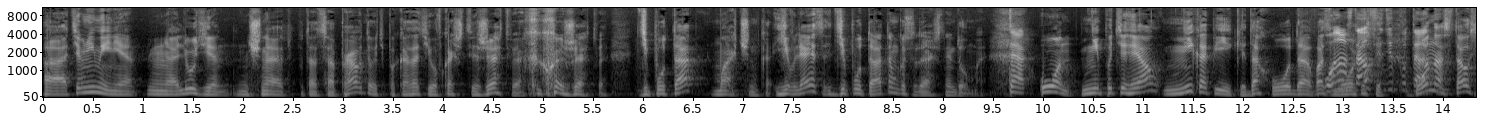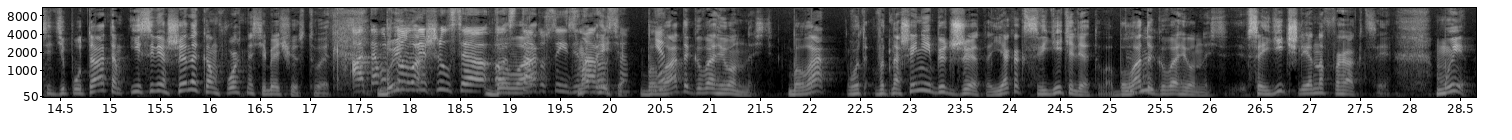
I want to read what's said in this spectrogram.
А, Тем не менее, люди начинают пытаться оправдывать, показать его в качестве жертвы. Какой жертвы? Депутат Марченко является депутатом Государственной Думы. Так. Он не потерял ни копейки дохода, возможности. остался депутатом. Он остался депутатом и совершенно комфортно себя чувствует. А от того, что он лишился э, была- статуса единоросса? Смотрите, была договоренность. Была вот в отношении бюджета, я как свидетель этого, была договоренность среди членов фракции. Мы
